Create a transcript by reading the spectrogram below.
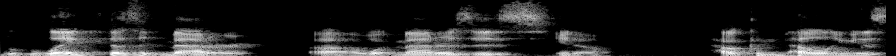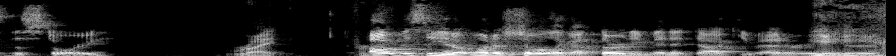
length doesn't matter. Uh, what matters is you know how compelling is the story. Right. For sure. Obviously, you don't want to show like a 30 minute documentary, Yeah, or, yeah.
